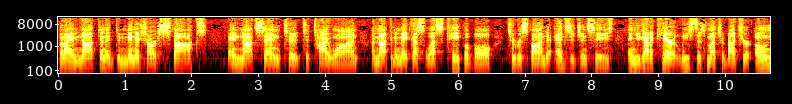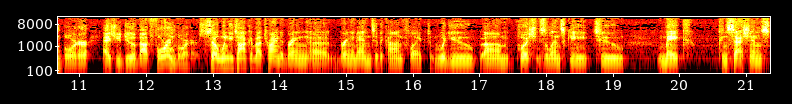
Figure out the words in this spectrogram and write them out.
but I am not going to diminish our stocks and not send to, to Taiwan. I'm not going to make us less capable to respond to exigencies. And you got to care at least as much about your own border as you do about foreign borders. So when you talk about trying to bring uh, bring an end to the conflict, would you um, push Zelensky to make concessions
